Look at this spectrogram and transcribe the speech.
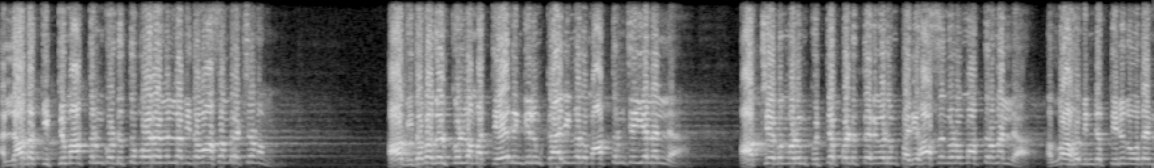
അല്ലാതെ കിറ്റ് മാത്രം കൊടുത്തു പോരലല്ല വിധവാ സംരക്ഷണം. ആ വിധവകൾക്കുള്ള മറ്റേതെങ്കിലും കാര്യങ്ങൾ മാത്രം ചെയ്യലല്ല. ആക്ഷേപങ്ങളും കുറ്റപ്പെടുത്തലുകളും പരിഹാസങ്ങളും മാത്രമല്ല അള്ളാഹുവിന്റെ തിരുദൂതൻ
